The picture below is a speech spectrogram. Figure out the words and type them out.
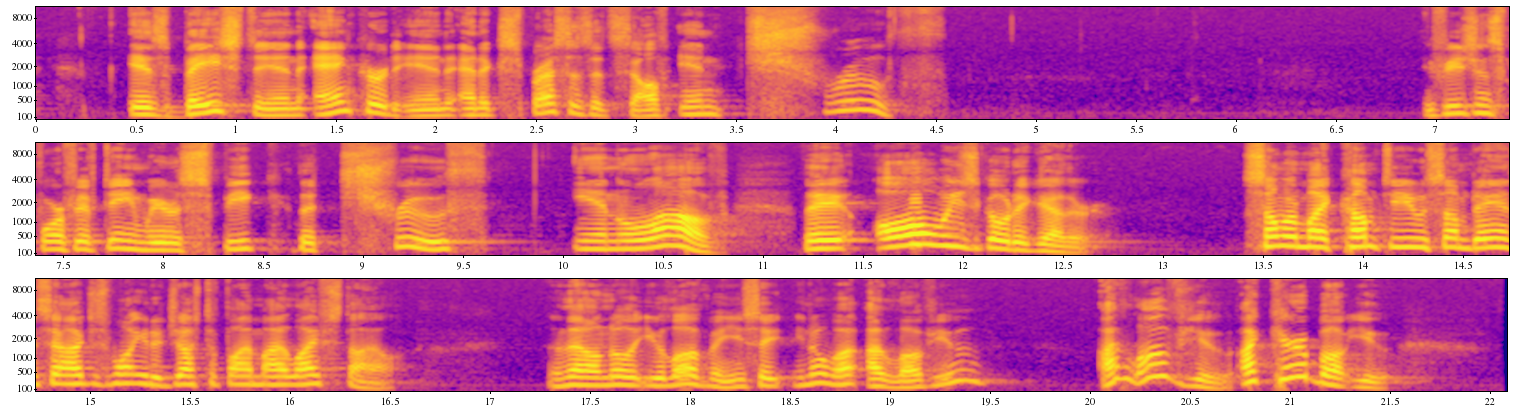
is based in, anchored in, and expresses itself in truth. Ephesians 4:15 we are to speak the truth in love. They always go together. Someone might come to you someday and say, "I just want you to justify my lifestyle." And then I'll know that you love me. You say, "You know what? I love you. I love you. I care about you.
